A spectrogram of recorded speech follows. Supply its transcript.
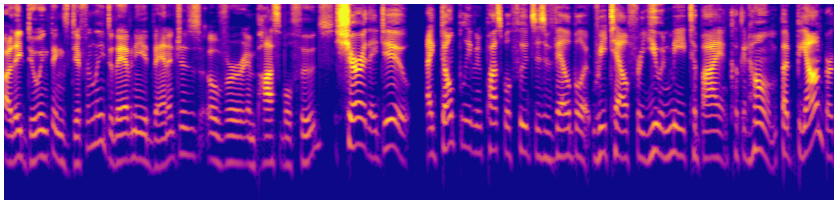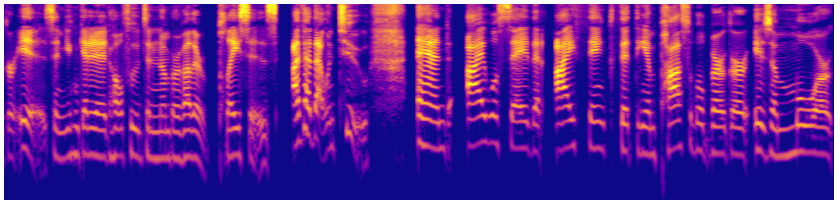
are they doing things differently? Do they have any advantages over Impossible Foods? Sure, they do. I don't believe Impossible Foods is available at retail for you and me to buy and cook at home, but Beyond Burger is, and you can get it at Whole Foods and a number of other places. I've had that one too. And I will say that I think that the Impossible Burger is a more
